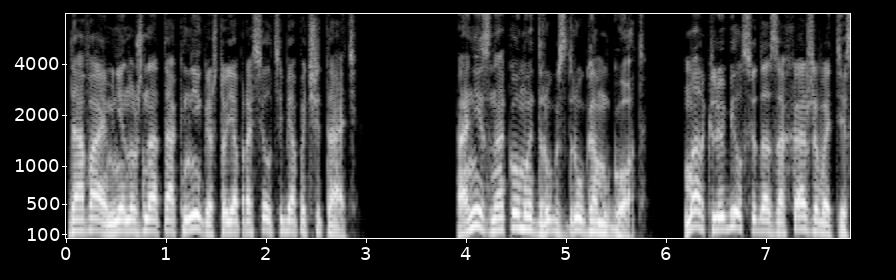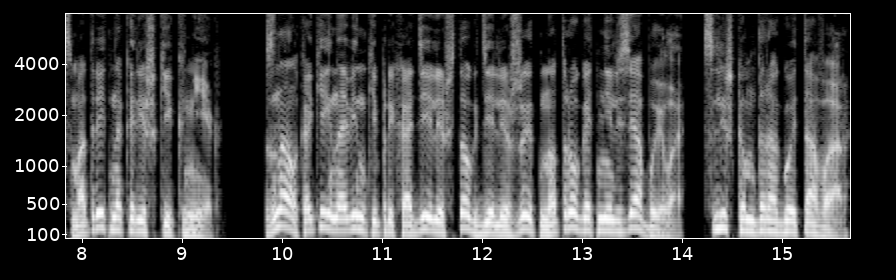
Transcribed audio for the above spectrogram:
Давай, мне нужна та книга, что я просил тебя почитать». Они знакомы друг с другом год. Марк любил сюда захаживать и смотреть на корешки книг. Знал, какие новинки приходили, что где лежит, но трогать нельзя было. Слишком дорогой товар.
